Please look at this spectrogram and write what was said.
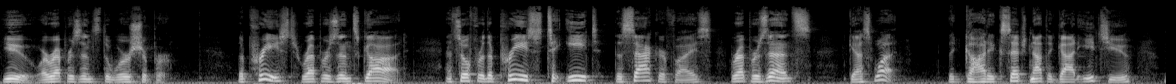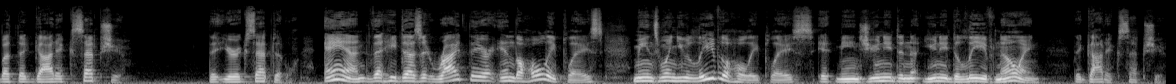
you or represents the worshiper. The priest represents God. And so for the priest to eat the sacrifice represents, guess what? That God accepts, not that God eats you, but that God accepts you, that you're acceptable and that he does it right there in the holy place means when you leave the holy place it means you need to you need to leave knowing that God accepts you.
